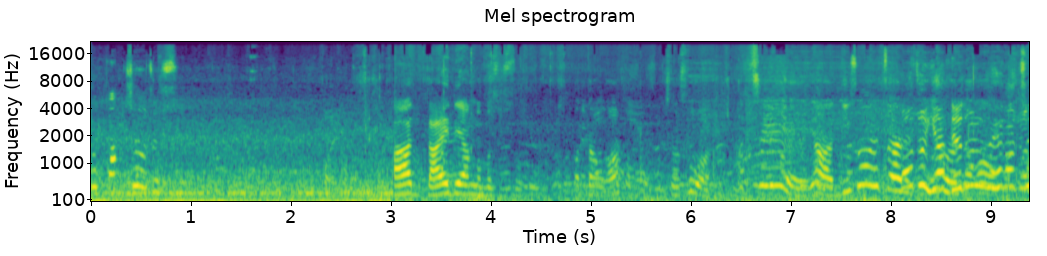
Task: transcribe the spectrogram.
속꽉 채워줬어. 아 나에 대한 것만 거? 저 소원. 그치. 야, 네 소원 써야 맞아, 야 내 돈으로 해가지고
